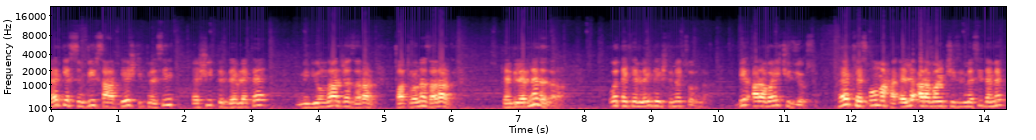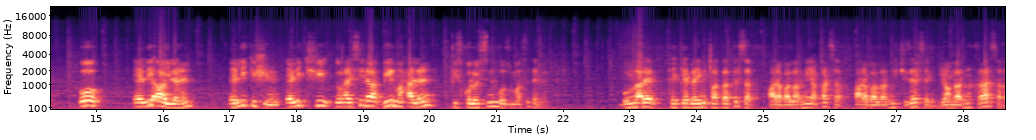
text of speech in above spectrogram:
Herkesin bir saat geç gitmesi eşittir devlete milyonlarca zarardır. Patrona zarardır. Kendilerine de zarar. O tekerleği değiştirmek zorunda. Bir arabayı çiziyorsun. Herkes o maha 50 arabanın çizilmesi demek o 50 ailenin 50 kişinin 50 kişi dolayısıyla bir mahallenin psikolojisinin bozulması demektir. Bunları tekerleğini patlatırsak, arabalarını yakarsak, arabalarını çizersek, camlarını kırarsak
